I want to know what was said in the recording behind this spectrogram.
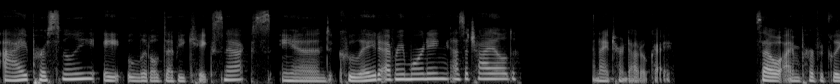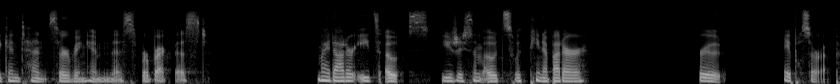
I personally ate Little Debbie cake snacks and Kool Aid every morning as a child, and I turned out okay. So I'm perfectly content serving him this for breakfast. My daughter eats oats, usually some oats with peanut butter, fruit, maple syrup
